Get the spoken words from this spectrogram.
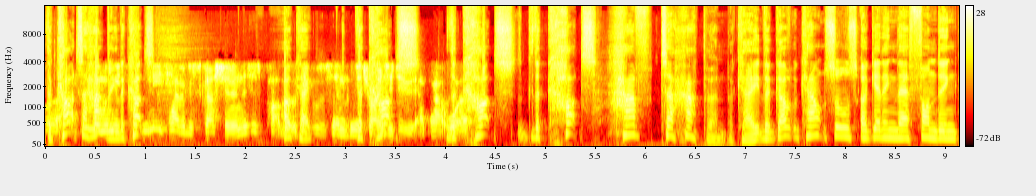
The Well, cuts are happening. need- The cuts. We need to have a discussion, and this is part of what Okay. the Assembly The are trying cuts, to do about the what. cuts, the cuts have to happen. Okay, the gov- councils are getting their funding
